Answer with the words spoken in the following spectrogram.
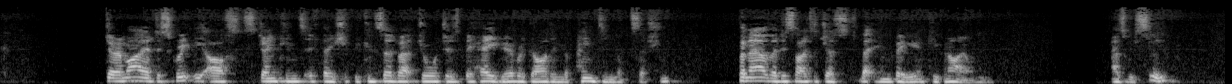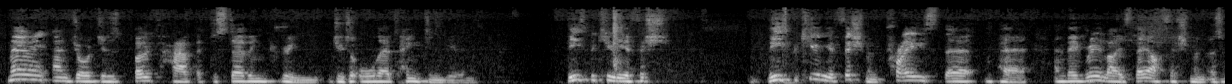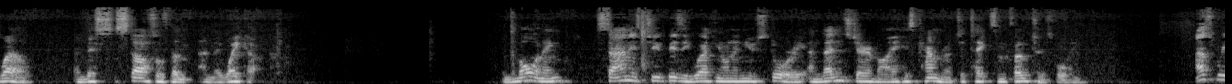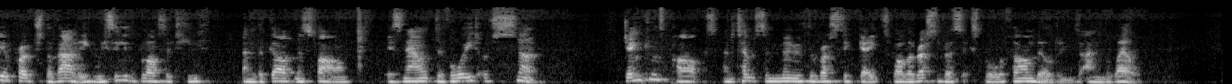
Jeremiah discreetly asks Jenkins if they should be concerned about George's behaviour regarding the painting obsession. For now, they decide to just let him be and keep an eye on him. As we sleep, Mary and Georges both have a disturbing dream due to all their painting viewing. These peculiar fish, these peculiar fishermen praise their pair, and they realize they are fishermen as well, and this startles them, and they wake up. In the morning, Stan is too busy working on a new story and lends Jeremiah his camera to take some photos for him. As we approach the valley, we see the blasted heath and the gardener's farm is now devoid of snow. Jenkins parks and attempts to move the rusted gates while the rest of us explore the farm buildings and the well.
